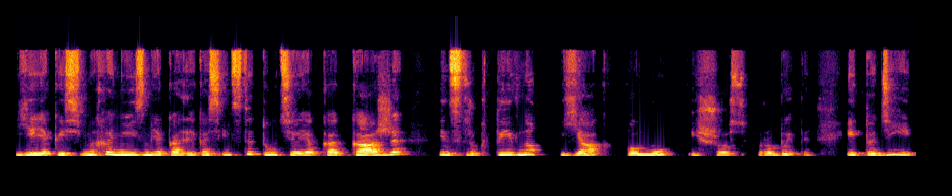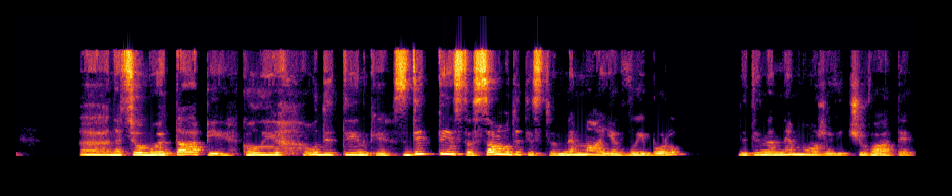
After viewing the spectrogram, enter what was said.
є якийсь механізм, яка, якась інституція, яка каже інструктивно, як, кому і щось робити. І тоді е, на цьому етапі, коли у дитинки з дитинства, з самого дитинства немає вибору, дитина не може відчувати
